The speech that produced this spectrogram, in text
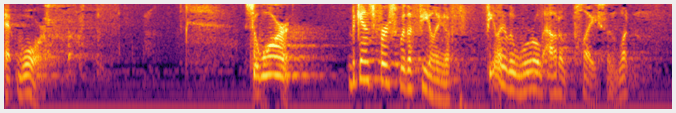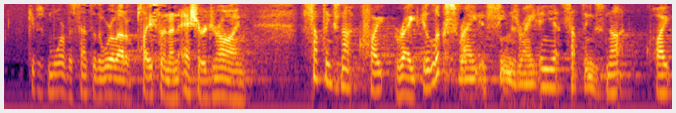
at war. So war begins first with a feeling, of feeling the world out of place, and what gives more of a sense of the world out of place than an Escher drawing something's not quite right. It looks right, it seems right, and yet something's not quite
